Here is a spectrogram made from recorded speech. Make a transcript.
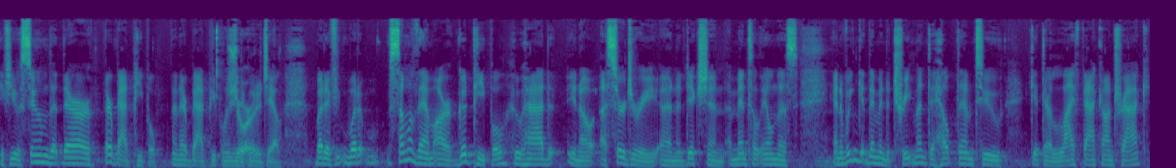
if you assume that there are there are bad people and there are bad people who need sure. to go to jail, but if what some of them are good people who had you know a surgery, an addiction, a mental illness, and if we can get them into treatment to help them to get their life back on track,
